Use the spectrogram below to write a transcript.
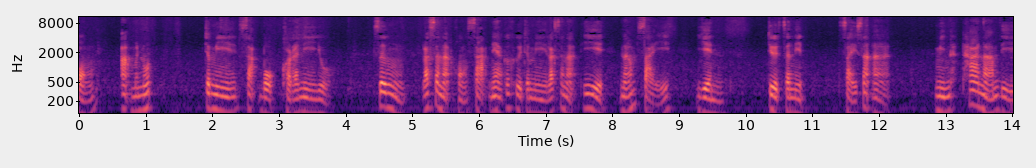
ของอมนุษย์ จะมีสระบกขรณีอยู่ ซึ่งลักษณะของสระเนี่ยก็คือจะมีลักษณะที่น้ำใส เย็น จืดสนิท ใสสะอาด มีท่าน้ำดี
